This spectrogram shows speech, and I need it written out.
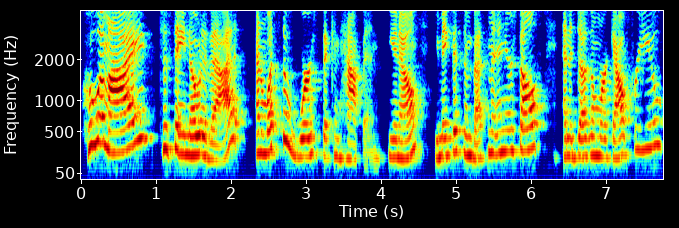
who am I to say no to that? And what's the worst that can happen? You know, you make this investment in yourself and it doesn't work out for you.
